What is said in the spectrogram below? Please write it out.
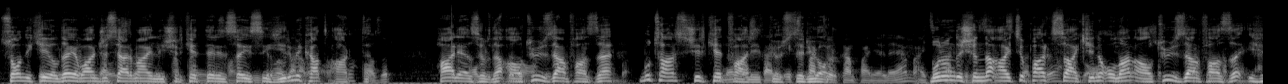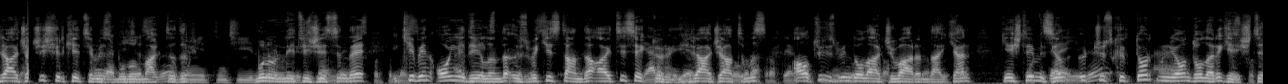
Son iki yılda yabancı sermayeli şirketlerin sayısı 20 kat arttı. Hali hazırda 600'den fazla bu tarz şirket faaliyet gösteriyor. Bunun dışında IT Park sakini olan 600'den fazla ihracatçı şirketimiz bulunmaktadır. Bunun neticesinde 2017 yılında Özbekistan'da IT sektörü ihracatımız 600 bin dolar civarındayken geçtiğimiz yıl 344 milyon doları geçti.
